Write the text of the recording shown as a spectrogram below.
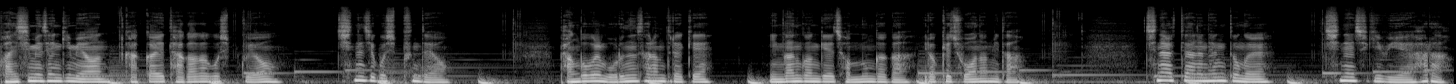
관심이 생기면 가까이 다가가고 싶고요. 친해지고 싶은데요. 방법을 모르는 사람들에게 인간관계 전문가가 이렇게 조언합니다. 친할 때 하는 행동을 친해지기 위해 하라.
